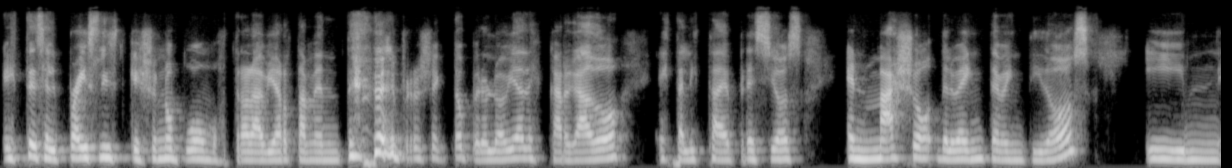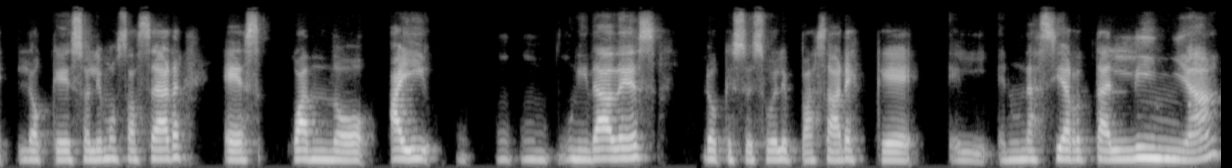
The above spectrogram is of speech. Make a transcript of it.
este es el price list que yo no puedo mostrar abiertamente del proyecto, pero lo había descargado esta lista de precios en mayo del 2022 y mm, lo que solemos hacer es cuando hay unidades, lo que se suele pasar es que en una cierta línea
